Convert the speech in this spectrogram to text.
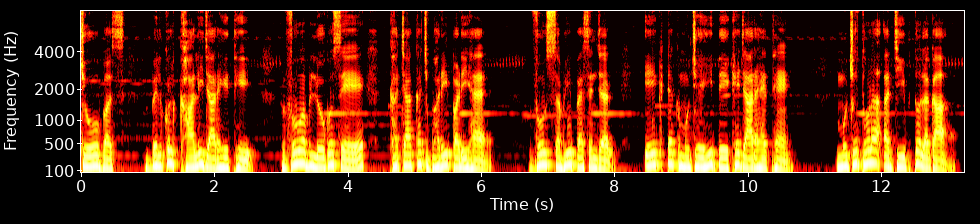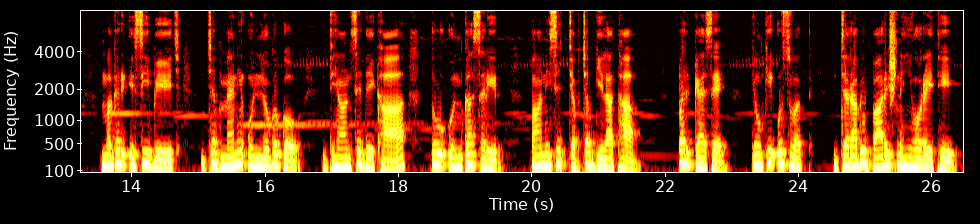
जो बस बिल्कुल खाली जा रही थी। वो अब लोगों से खचाखच भरी पड़ी है। वो सभी पैसेंजर एक टक मुझे ही देखे जा रहे थे। मुझे थोड़ा अजीब तो लगा, मगर इसी बीच जब मैंने उन लोगों को ध्यान से देखा तो उनका शरीर पानी से चपचप गीला था। पर कैसे? क्योंकि उस वक्त जरा भी बारिश नहीं हो रही थी,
